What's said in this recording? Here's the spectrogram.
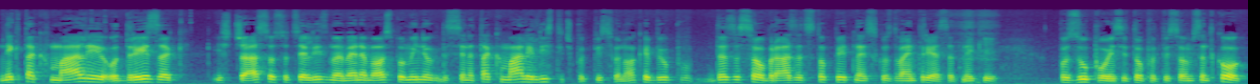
nek tak mali odrezek iz časov socializma, mene malo spominjal, da se je na tak mali listič podpisal, no, ki je bil DZS obrazec 115 skozi 32 neki po zupu in si to podpisal. Mislim, tako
